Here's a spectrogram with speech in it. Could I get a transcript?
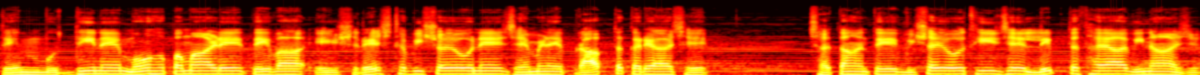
તેમ બુદ્ધિને મોહ પમાડે તેવા એ શ્રેષ્ઠ વિષયોને જેમણે પ્રાપ્ત કર્યા છે, છતાં તે વિષયોથી જે લિપ્ત થયા વિના જ,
